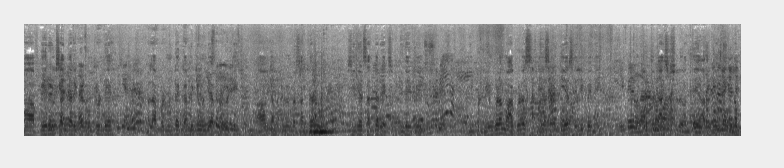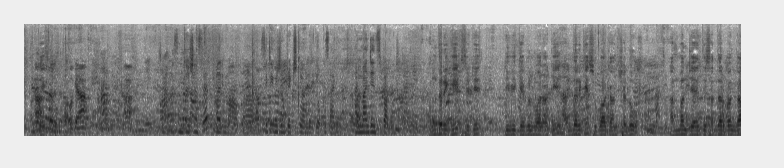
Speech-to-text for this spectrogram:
మా పేరెంట్స్ అందరు ఇక్కడ ఉంటుండే. మళ్ళీ అప్పటి నుండే కమిటీ ఉండే అప్పుడు ఒకటి. ఆ కమిటీ మెంబర్స్ అందరూ సీనియర్స్ అందరూ ఎక్స్ ఇదైపోయింది ఇప్పుడు మేము కూడా మాకు కూడా సెవెంటీ ఇయర్స్ వెళ్ళిపోయినాయి. భగవంతుని ఆశీస్సులు అంతే ఆరోగ్యంగా ఉన్నాం అంతే గొప్ప. చాలా సంతోషం సార్. మరి మా సిటీ విజన్ ప్రేక్షకులందరికీ ఒక్కసారి హనుమాన్ జయంతి శుభాకాంక్షలు. అందరికీ సిటీ టీవీ కేబుల్ వారికి అందరికీ శుభాకాంక్షలు. హనుమంత్ జయంతి సందర్భంగా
